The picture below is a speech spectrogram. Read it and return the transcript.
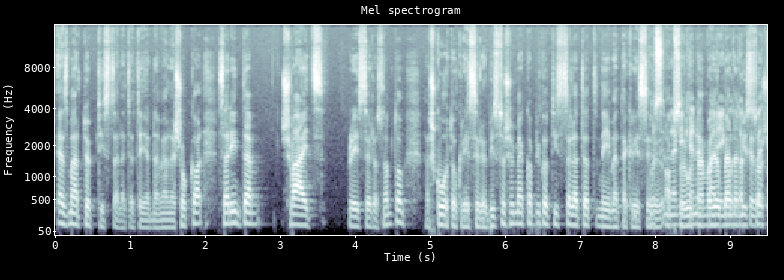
ez már több tiszteletet érdemelne sokkal. Szerintem Svájc részéről azt nem tudom, a skótok részéről biztos, hogy megkapjuk a tiszteletet, németek részéről abszolút nem vagyok benne biztos,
